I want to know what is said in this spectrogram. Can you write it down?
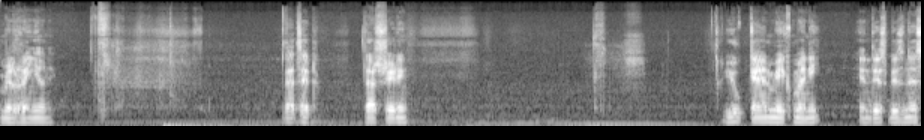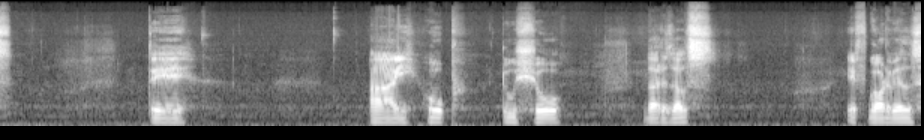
ਮਿਲ ਰਹੀਆਂ ਨੇ। That's it that's trading you can make money in this business ਤੇ I hope to show the results if God wills.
